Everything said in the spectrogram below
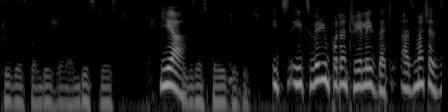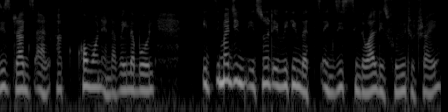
previous condition and this just yeah exasperated it. it's it's very important to realize that as much as these drugs are, are common and available it's imagine it's not everything that exists in the world is for you to try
